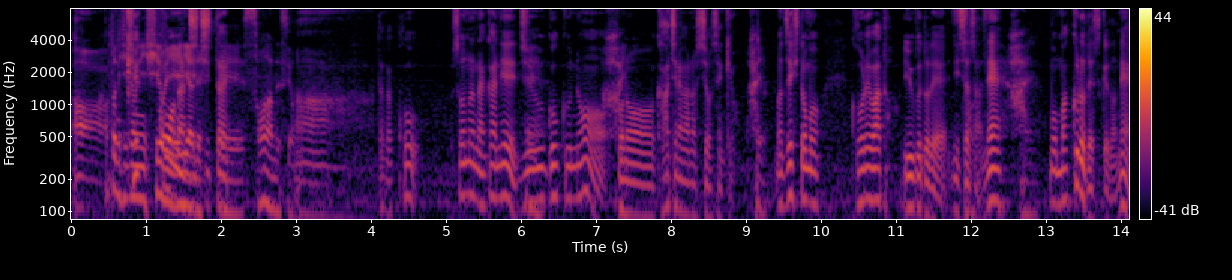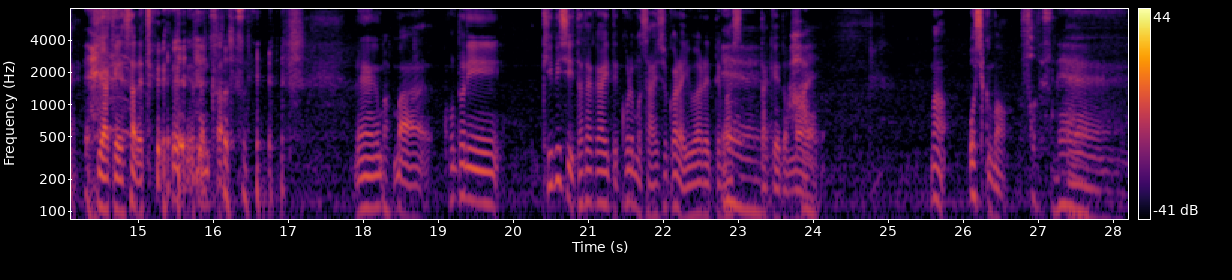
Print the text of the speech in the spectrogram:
本当に非常に広いエリアでして。そうなんですよ。だからこうその中で15区のこの河内長野市長選挙、はい。まあ、ぜひともこれはということで西田さんね、ね。はい、もう真っ黒ですけどね。日焼けされて。なんか。ね。ねまあ。本当に厳しい戦いってこれも最初から言われてましたけども、えーはい、まあ惜しくも。そうですね、えー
